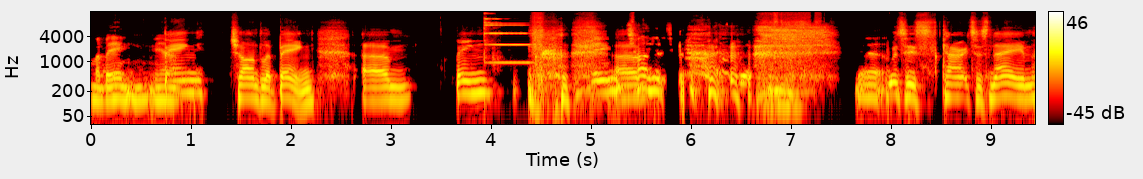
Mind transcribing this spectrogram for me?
I'm a being. Yeah. Beng, Chandler Bing. um, Bing. Being Um, Chandler- yeah. was his character's name,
